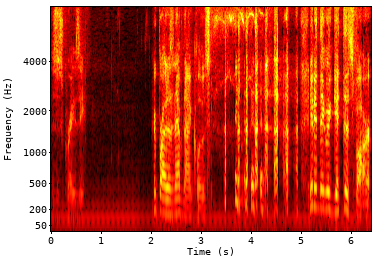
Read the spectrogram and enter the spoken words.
This is crazy. He probably doesn't have nine clues. he didn't think we'd get this far.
